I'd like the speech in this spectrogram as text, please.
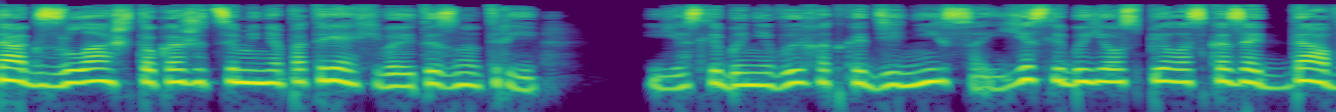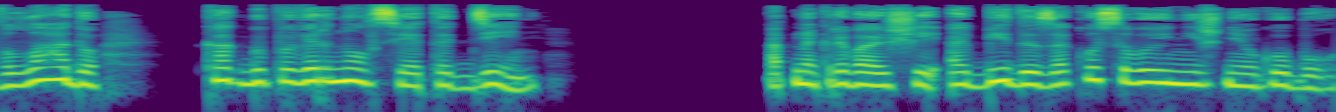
так зла, что, кажется, меня потряхивает изнутри. Если бы не выходка Дениса, если бы я успела сказать «да» Владу, как бы повернулся этот день? От накрывающей обиды закусываю нижнюю губу.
